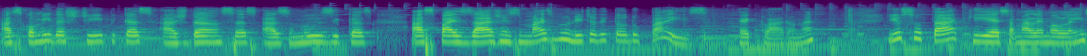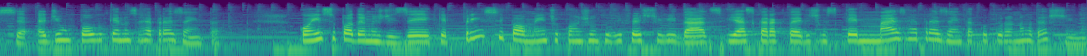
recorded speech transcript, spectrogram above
as comidas típicas, as danças, as músicas, as paisagens mais bonitas de todo o país, é claro, né? E o sotaque, essa malemolência, é de um povo que nos representa. Com isso, podemos dizer que principalmente o conjunto de festividades e as características que mais representa a cultura nordestina.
